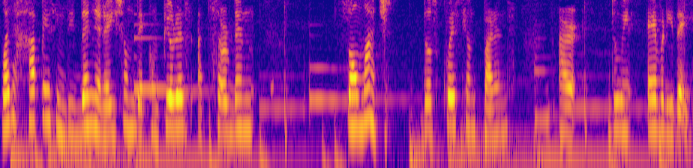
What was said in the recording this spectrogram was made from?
What happens in this generation? The computers absorb them so much. Those questions parents are doing every day.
